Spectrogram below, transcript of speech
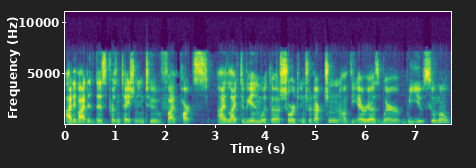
I divided this presentation into five parts. I'd like to begin with a short introduction of the areas where we use Sumo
